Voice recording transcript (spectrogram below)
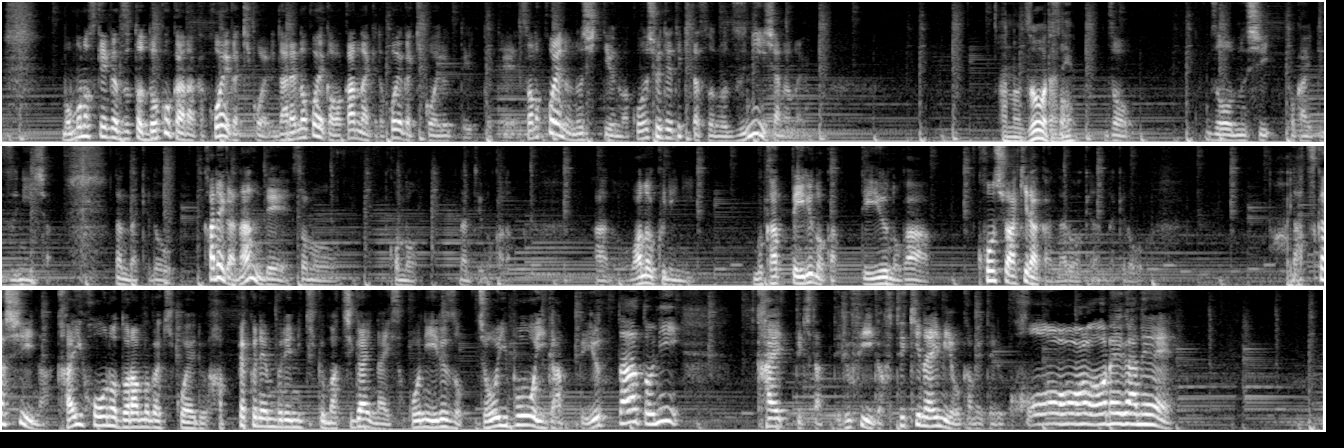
桃之助がずっとどこからか声が聞こえる。誰の声か分かんないけど声が聞こえるって言っててその声の主っていうのは今週出てきたそのズニーシャなのよ。あの象だね。象象主と書いてズニーシャなんだけど彼がなんでそのこのなんていうのかな。あの和の国に向かっているのかっていうのが今週明らかになるわけなんだはい。懐かしいな解放のドラムが聞こえる。800年ぶりに聞く間違いないそこにいるぞ。ジョイボーイがって言った後に帰ってきたってルフィが不敵な意味を浮かべてる。これがね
